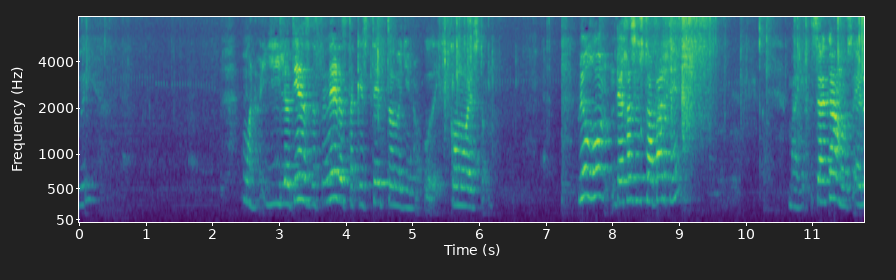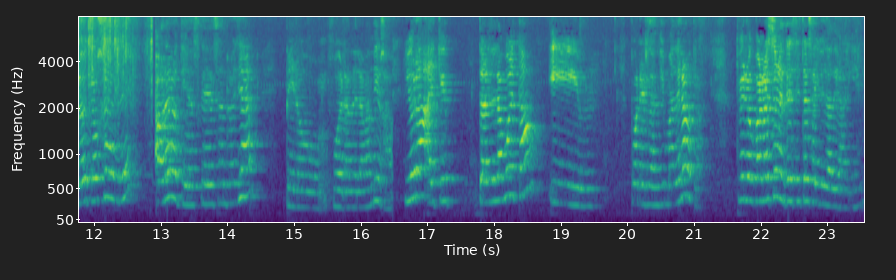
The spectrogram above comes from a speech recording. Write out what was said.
Uy. Bueno, y lo tienes que extender hasta que esté todo lleno, como esto. Luego dejas esto aparte. Sacamos el otro jardín. Ahora lo tienes que desenrollar, pero fuera de la bandeja. Y ahora hay que darle la vuelta y ponerla encima de la otra. Pero para eso necesitas ayuda de alguien.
